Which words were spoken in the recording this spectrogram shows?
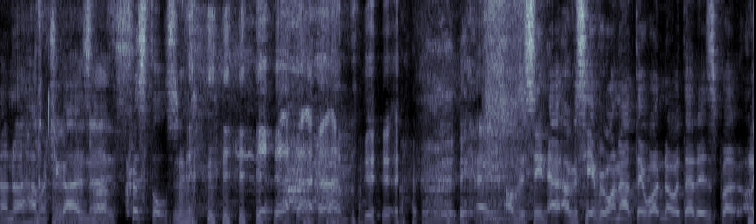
And I know how much you guys love nice. crystals. obviously, obviously, everyone out there won't know what that is. But uh, No,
